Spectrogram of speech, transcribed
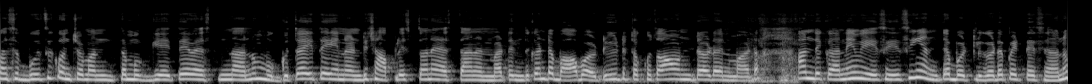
పసుపు పూసి కొంచెం అంత ముగ్గు అయితే వేస్తున్నాను ముగ్గుతో అయితే ఏనండి చాప్లిస్తోనే వేస్తాననమాట ఎందుకంటే బాబు అటు ఇటు తొక్కుతూ ఉంటాడు అనమాట అందుకని వేసేసి అంతే బొట్లు కూడా పెట్టేశాను.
